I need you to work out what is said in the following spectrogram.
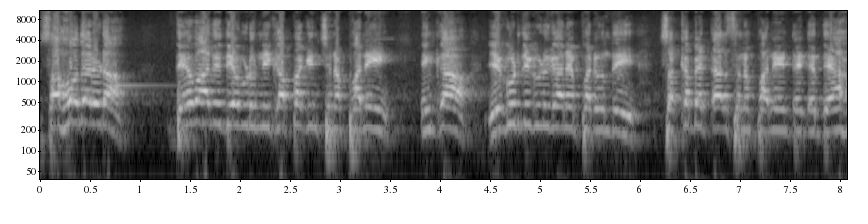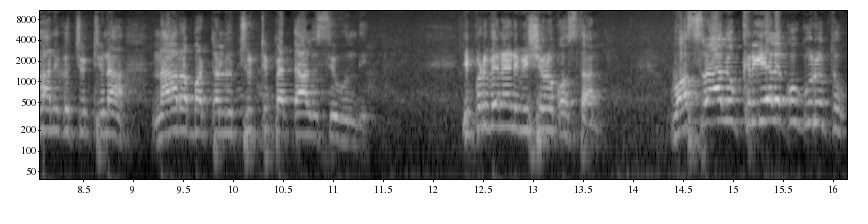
సహోదరుడా దేవాది దేవుడు నీకు అప్పగించిన పని ఇంకా ఎగుడు దిగుడుగానే పని ఉంది. చక్క పెట్టాల్సిన పని ఏంటంటే దేహానికి చుట్టిన నార బట్టలు చుట్టి పెట్టాల్సి ఉంది. ఇప్పుడు వినండి విషయంలోకి వస్తాను. వస్త్రాలు క్రియలకు గురుతు.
